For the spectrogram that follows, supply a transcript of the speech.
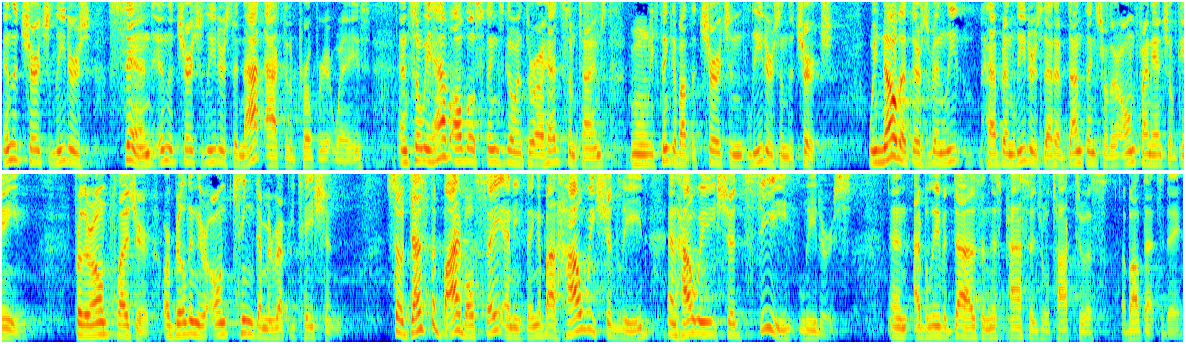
In the church, leaders sinned. In the church, leaders did not act in appropriate ways. And so we have all those things going through our heads sometimes when we think about the church and leaders in the church. We know that there's been have been leaders that have done things for their own financial gain for their own pleasure or building their own kingdom and reputation. So, does the Bible say anything about how we should lead and how we should see leaders? And I believe it does, and this passage will talk to us about that today.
